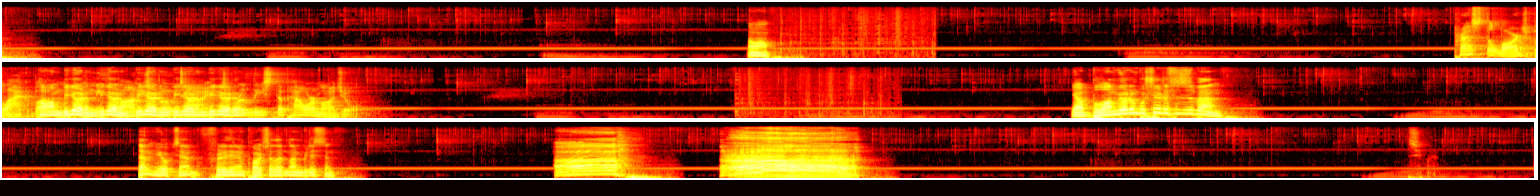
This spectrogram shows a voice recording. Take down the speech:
Tamam. Press the large black button Tamam, biliyorum, biliyorum, biliyorum, biliyorum, biliyorum. release the power module. Ya bulamıyorum bu şerefsizi ben. Sen yok sen Freddy'nin parçalarından birisin. Ah. Ah!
